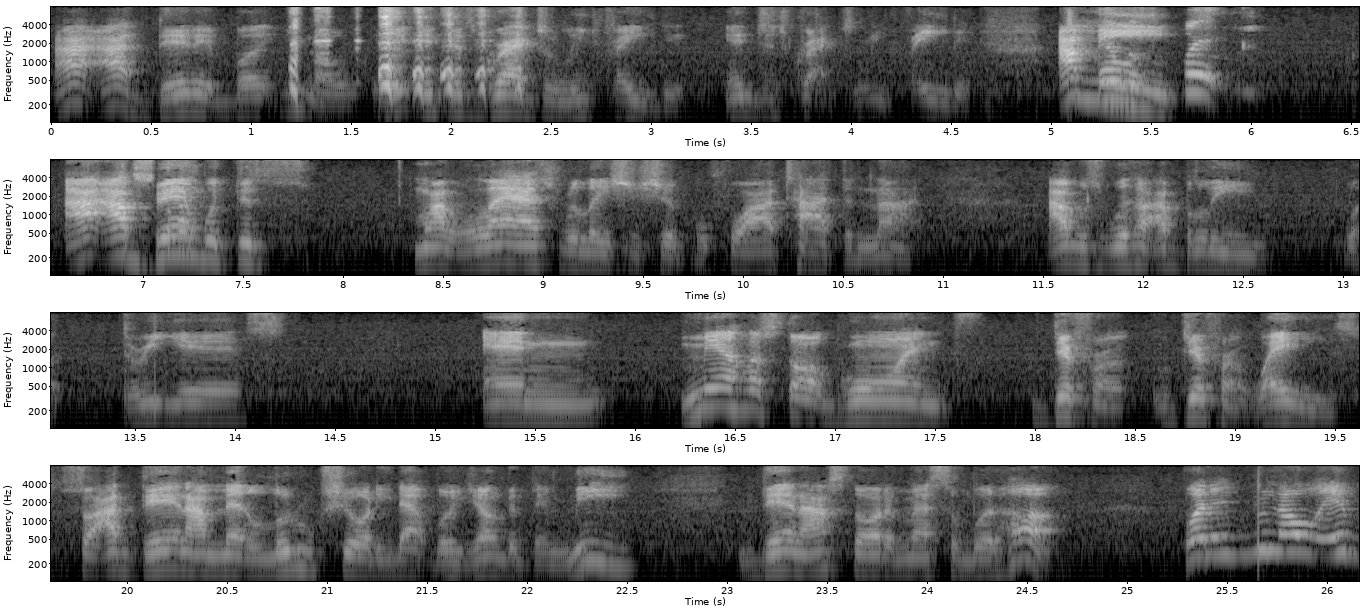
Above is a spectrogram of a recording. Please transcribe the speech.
I, I did it, but you know, it, it just gradually faded. It just gradually faded. I mean, I, I've been with this my last relationship before I tied the knot. I was with her, I believe, what three years, and me and her start going different different ways. So I then I met a little shorty that was younger than me, then I started messing with her. But it, you know, it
